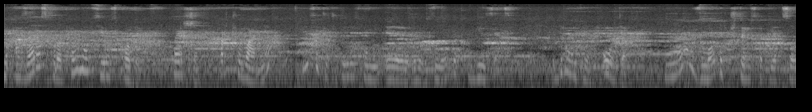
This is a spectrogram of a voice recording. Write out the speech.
Ну, а зараз порахуємо всі розходи. Перше харчування 1400 е, злотих в місяць. Друге одяг ну, злотих 400-500.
